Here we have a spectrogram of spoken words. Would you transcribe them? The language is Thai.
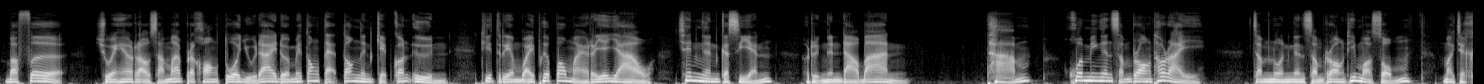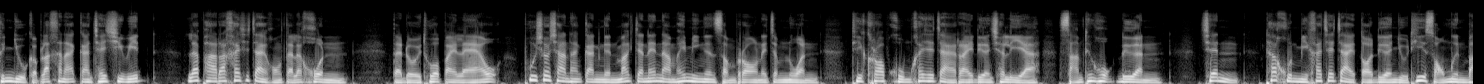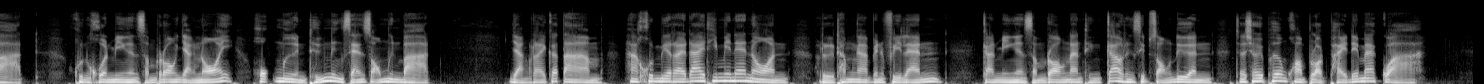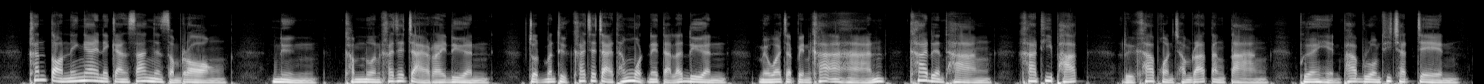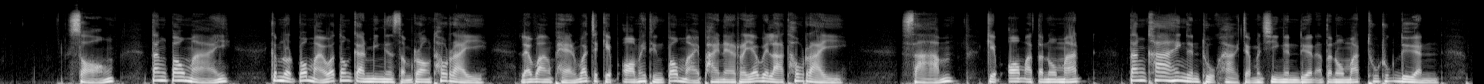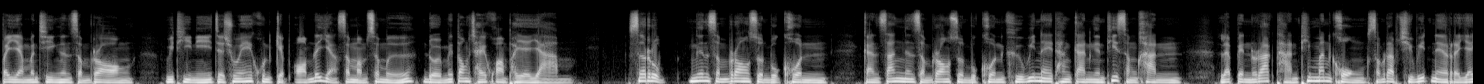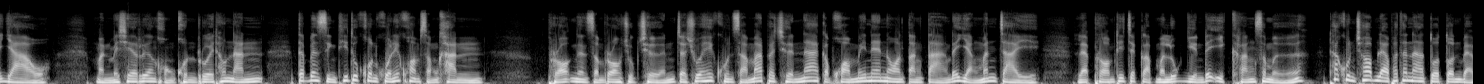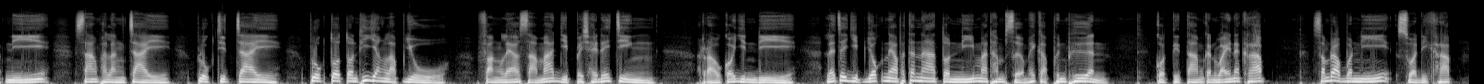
บัฟเฟอร์ช่วยให้เราสามารถประคองตัวอยู่ได้ โดยไม่ต้องแตะต้องเงินเก็บก้อนอื่น ที่เตรียมไว้เพื่อเป้าหมายระยะยาว เช่นเงินเกษียณ หรือเงินดาวน์บ้าน ถาม ควรมีเงินสำรองเท่าไหร่จำนวนเงินสำรองที่เหมาะสม มักจะขึ้นอยู่กับลักษณะการใช้ชีวิต และภาระค่าใช้จ่ายของแต่ละคน แต่โดยทั่วไปแล้ว ผู้เชี่ยวชาญทางการเงินมักจะแนะนำให้มีเงินสำรองในจำนวน ที่ครอบคลุมค่าใช้จ่ายรายเดือนเฉลี่ย 3-6 เดือน เช่น ถ้าคุณมีค่าใช้จ่ายต่อเดือนอยู่ที่ 20,000 บาท คุณควรมีเงินสำรองอย่างน้อย 60,000ถึง120,000 บาท อย่างไรก็ตาม หากคุณมีรายได้ที่ไม่แน่นอน หรือทำงานเป็นฟรีแลนซ์การมีเงินสำรองนานถึง 9-12 เดือน จะช่วยเพิ่มความปลอดภัยได้มากกว่า ขั้นตอนง่ายๆในการสร้างเงินสำรอง 1. คำนวณค่าใช้จ่ายรายเดือน จดบันทึกค่าใช้จ่ายทั้งหมดในแต่ละเดือน ไม่ว่าจะเป็นค่าอาหาร ค่าเดินทาง ค่าที่พัก หรือค่าผ่อนชำระต่างๆ เพื่อให้เห็นภาพรวมที่ชัดเจน 2. ตั้งเป้าหมายกำหนดเป้าหมายว่าต้องการมีเงินสำรองเท่าไหร่ และวางแผนว่าจะเก็บออมให้ถึงเป้าหมายภายในระยะเวลาเท่าไหร่ 3. เก็บออมอัตโนมัติ ตั้งค่าให้เงินถูกหักจากบัญชีเงินเดือนอัตโนมัติทุกๆ เดือน ไปยังบัญชีเงินสำรอง วิธีนี้จะช่วยให้คุณเก็บออมได้อย่างสม่ำเสมอ โดยไม่ต้องใช้ความพยายาม สรุปเงินสำรองส่วนบุคคล การสร้างเงินสำรองส่วนบุคคล คือวินัยทางการเงินที่สำคัญ และเป็นรากฐานที่มั่นคงสำหรับชีวิตในระยะยาว มันไม่ใช่เรื่องของคนรวยเท่านั้น แต่เป็นสิ่งที่ทุกคนควรให้ความสำคัญ เพราะเงินสำรองฉุกเฉินจะช่วยให้คุณสามารถเผชิญหน้ากับความไม่แน่นอนต่างๆ ได้อย่างมั่นใจ และพร้อมที่จะกลับมาลุกยืนได้อีกครั้งเสมอ ถ้าคุณชอบแนวพัฒนาตัวตนแบบนี้ สร้างพลังใจ ปลุกจิตใจ ปลุกตัวตนที่ยังหลับอยู่ ฟังแล้วสามารถหยิบไปใช้ได้จริง เราก็ยินดี และจะหยิบยกแนวพัฒนาตนนี้มาทำเสริมให้กับเพื่อนๆ กดติดตามกันไว้นะครับสำหรับวันนี้ สวัสดีครับ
